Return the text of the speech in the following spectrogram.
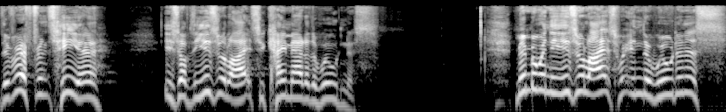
The reference here is of the Israelites who came out of the wilderness. Remember when the Israelites were in the wilderness?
